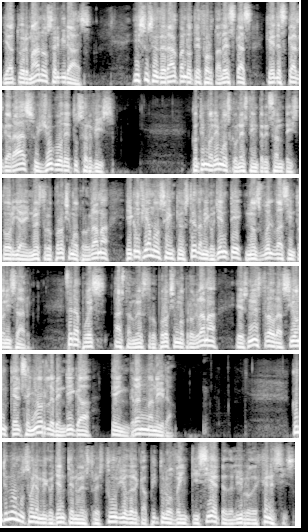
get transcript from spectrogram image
y a tu hermano servirás. Y sucederá cuando te fortalezcas, que descargarás su yugo de tu servicio. Continuaremos con esta interesante historia en nuestro próximo programa y confiamos en que usted, amigo oyente, nos vuelva a sintonizar. Será pues, hasta nuestro próximo programa, es nuestra oración que el Señor le bendiga en gran manera. Continuamos hoy, amigo oyente, nuestro estudio del capítulo 27 del libro de Génesis.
